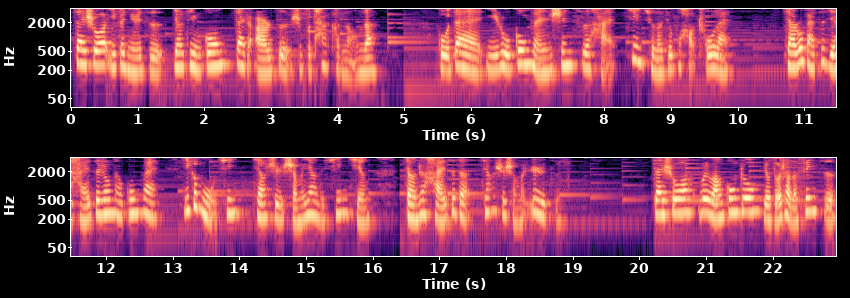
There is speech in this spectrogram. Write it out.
再说，一个女子要进宫带着儿子是不太可能的。古代一入宫门深似海，进去了就不好出来。假如把自己孩子扔到宫外，一个母亲将是什么样的心情？等着孩子的将是什么日子？再说魏王宫中有多少的妃子？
